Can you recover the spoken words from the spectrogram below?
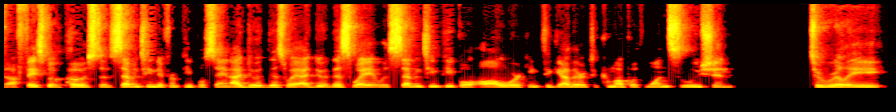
a, facebook post of 17 different people saying i do it this way i do it this way. It was 17 people all working together to come up with one solution to really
